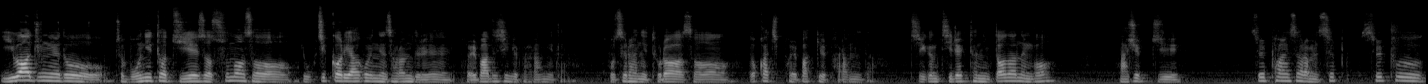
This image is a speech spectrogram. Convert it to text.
이 와중에도 저 모니터 뒤에서 숨어서 욕짓거리 하고 있는 사람들은 벌 받으시길 바랍니다. 고스란히 돌아와서 똑같이 벌 받길 바랍니다. 지금 디렉터님 떠나는 거 아쉽지. 슬퍼할 사람은 슬, 슬프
